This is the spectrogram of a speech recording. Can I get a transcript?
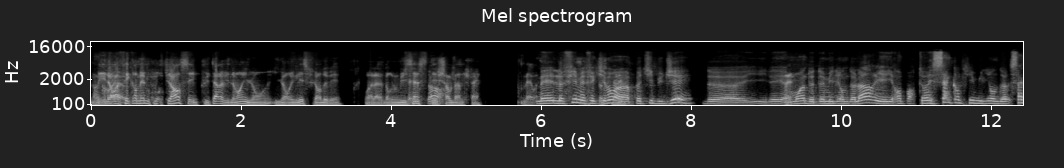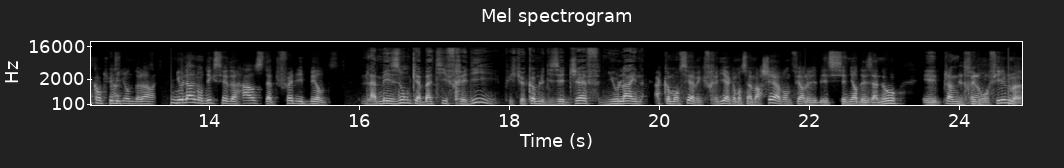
Mais il leur a fait quand même confiance et plus tard, évidemment, ils ont, ils ont réglé ce qu'il leur devait. Voilà, donc le musicien, c'était. Charles Bernstein. Ben ouais. Mais le film, effectivement, a un petit budget. De, euh, il est à Ouais. moins de 2 millions de dollars et il remporterait 58 millions de, 58 Ah. millions de dollars. New Line, on dit que c'est The House That Freddy Built. La maison qu'a bâti Freddy, puisque comme le disait Jeff, New Line a commencé avec Freddy, a commencé à marcher avant de faire le- les Seigneurs des Anneaux et plein de Bien très sûr. gros films.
